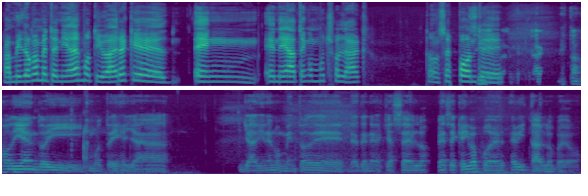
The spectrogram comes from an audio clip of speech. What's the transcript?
A mí lo que me tenía desmotivada era que en NA tengo mucho lag. Entonces Sí, ponte, ya me estás jodiendo y como te dije, ya, ya viene el momento de, de tener que hacerlo. Pensé que iba a poder evitarlo, pero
